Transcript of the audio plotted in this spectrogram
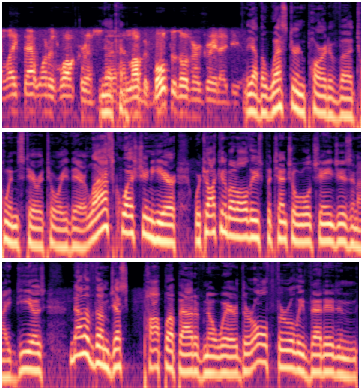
I like that one as well, Chris. Yeah, uh, I love it. Both of those are great ideas. Yeah, the western part of uh, Twins territory there. Last question here. We're talking about all these potential rule changes and ideas. None of them just pop up out of nowhere. They're all thoroughly vetted and,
